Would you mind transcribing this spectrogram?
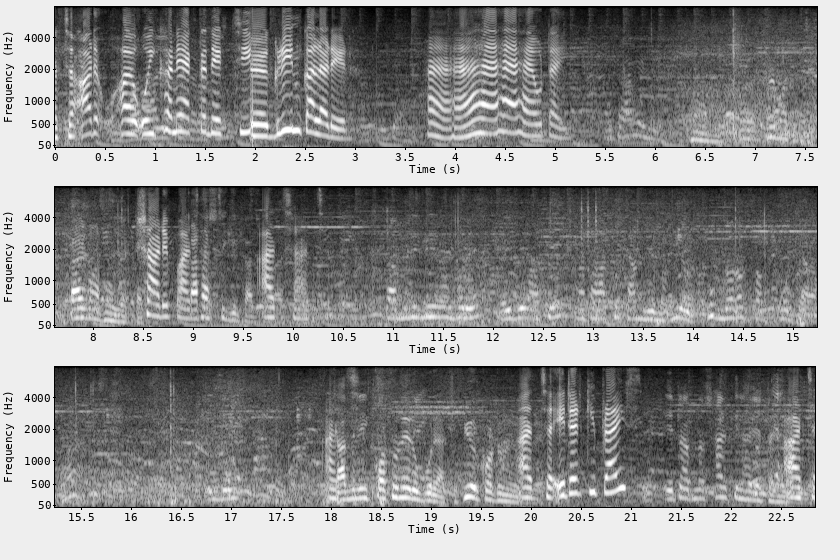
আচ্ছা আর ওইখানে একটা দেখছি গ্রিন কালারের হ্যাঁ হ্যাঁ হ্যাঁ হ্যাঁ হ্যাঁ ওটাই। হ্যাঁ, সাড়ে পাঁচ হাজার। টাকা সাড়ে পাঁচ আচ্ছা আচ্ছা। উপরে এই যে আছে খুব নরম সব করতে আরাম হ্যাঁ। আচ্ছা চাঁদনি কটনের উপরে আছে পিওর কটনের আচ্ছা এটার কি প্রাইস এটা আপনার সাড়ে তিন হাজার টাকা। আচ্ছা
